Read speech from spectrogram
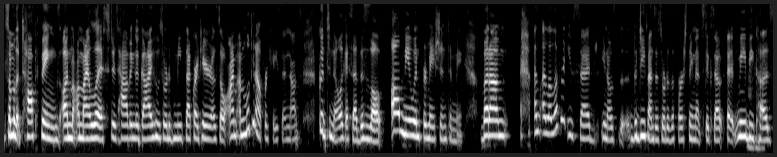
some of the top things on on my list is having a guy who sort of meets that criteria. So I'm I'm looking out for Cason. That's good to know. Like I said, this is all all new information to me. But um, I, I love that you said you know the, the defense is sort of the first thing that sticks out at me mm-hmm. because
